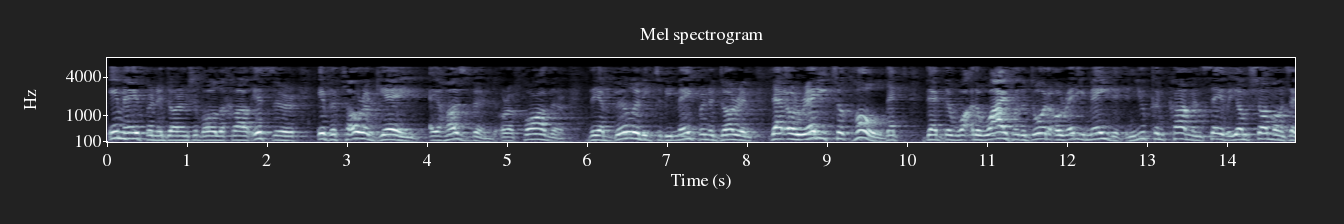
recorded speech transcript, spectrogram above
Im Hefer Lechal if the Torah gave a husband or a father the ability to be made for Nadarim that already took hold, that that the, the wife or the daughter already made it, and you can come and say, the Yom Shomo, and say,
